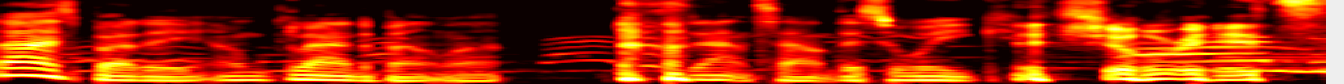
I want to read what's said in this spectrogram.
Nice, buddy. I'm glad about that. That's out this week. It sure is.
